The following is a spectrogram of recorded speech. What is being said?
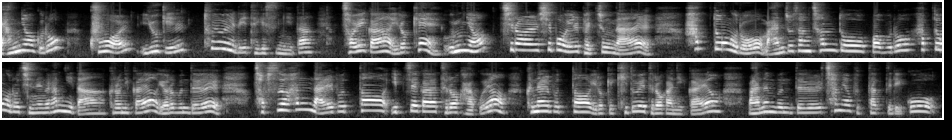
양력으로 9월 6일 토요일이 되겠습니다. 저희가 이렇게 음력 7월 15일 백중날 합동으로 만조상 천도법으로 합동으로 진행을 합니다. 그러니까요, 여러분들 접수한 날부터 입제가 들어가고요. 그날부터 이렇게 기도에 들어가니까요. 많은 분들 참여 부탁드리고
